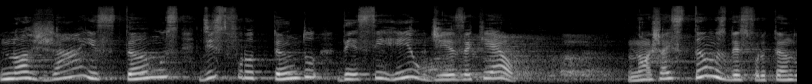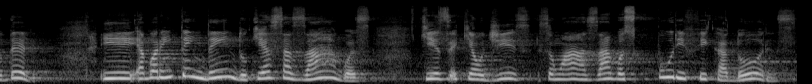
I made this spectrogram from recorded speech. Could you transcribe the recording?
nós já estamos desfrutando desse rio de Ezequiel. Nós já estamos desfrutando dele. E agora, entendendo que essas águas que Ezequiel diz são as águas purificadoras,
